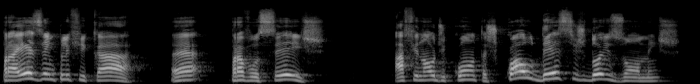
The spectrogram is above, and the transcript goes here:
Para exemplificar é, para vocês, afinal de contas, qual desses dois homens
